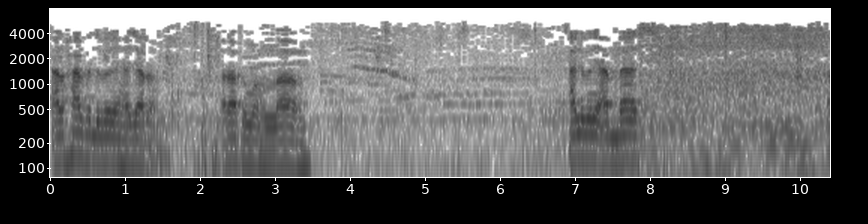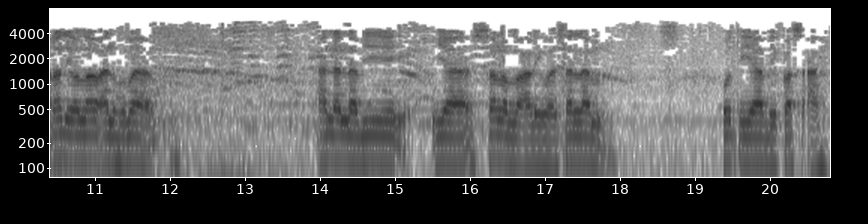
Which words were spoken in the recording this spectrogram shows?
Al-Hafidh bin Hajar rahimahullah An bin Abbas Radiyallahu Anhumah, anna nabi ya sallallahu alaihi wasallam utiya bi qas'ah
